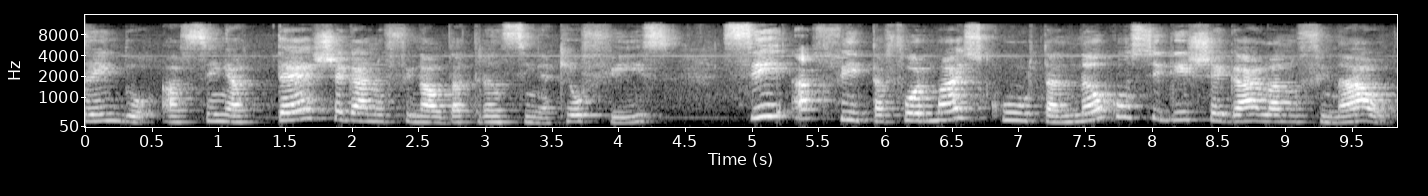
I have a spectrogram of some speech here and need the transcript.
Fazendo assim até chegar no final da trancinha que eu fiz. Se a fita for mais curta, não conseguir chegar lá no final,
